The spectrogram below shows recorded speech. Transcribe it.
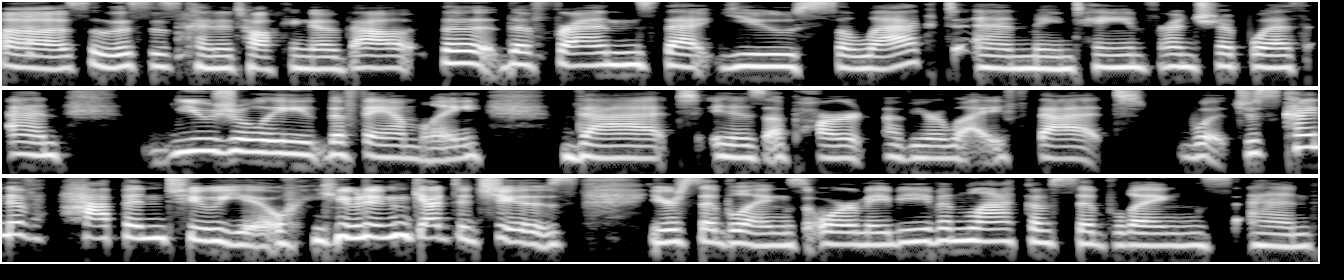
Uh, so this is kind of talking about the the friends that you select and maintain friendship with, and usually the family that is a part of your life that what just kind of happened to you. You didn't get to choose your siblings or maybe even lack of siblings and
